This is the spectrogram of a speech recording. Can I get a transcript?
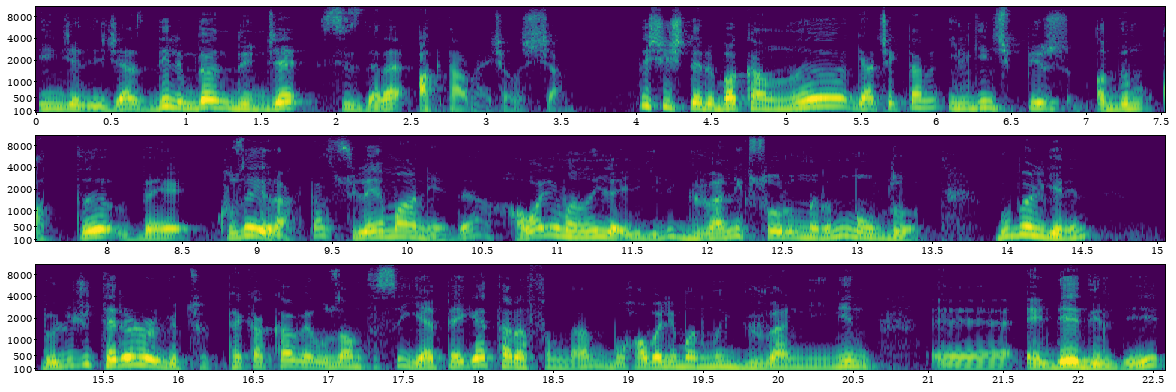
inceleyeceğiz. Dilim döndüğünce sizlere aktarmaya çalışacağım. Dışişleri Bakanlığı gerçekten ilginç bir adım attı ve Kuzey Irak'ta Süleymaniye'de havalimanı ile ilgili güvenlik sorunlarının olduğu, bu bölgenin bölücü terör örgütü PKK ve uzantısı YPG tarafından bu havalimanının güvenliğinin e, elde edildiği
